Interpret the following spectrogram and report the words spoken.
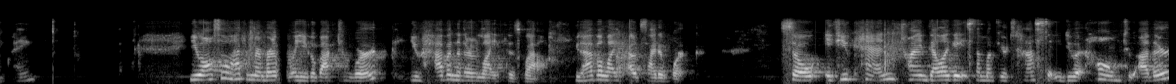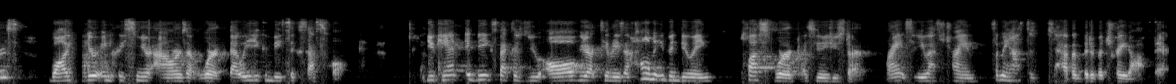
Okay. You also have to remember that when you go back to work, you have another life as well. You have a life outside of work. So if you can, try and delegate some of your tasks that you do at home to others while you're increasing your hours at work. That way you can be successful. You can't be expected to do all of your activities at home that you've been doing plus work as soon as you start, right? So you have to try and, something has to have a bit of a trade-off there.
